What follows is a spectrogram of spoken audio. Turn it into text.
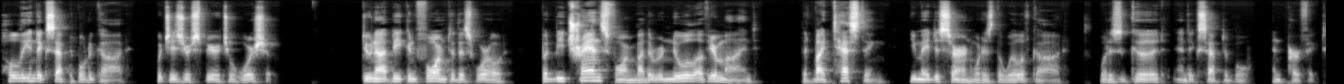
holy and acceptable to God, which is your spiritual worship. Do not be conformed to this world, but be transformed by the renewal of your mind, that by testing you may discern what is the will of God, what is good and acceptable and perfect.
